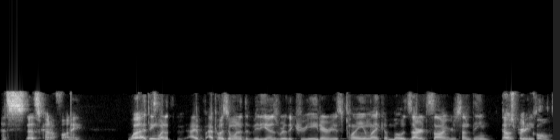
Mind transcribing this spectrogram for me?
That's that's kind of funny. Well, I think one of the, I, I posted one of the videos where the creator is playing like a Mozart song or something. That was pretty cool.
